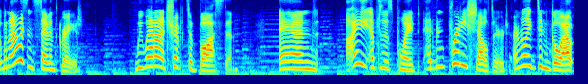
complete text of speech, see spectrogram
when I was in seventh grade, we went on a trip to Boston. And I, up to this point, had been pretty sheltered. I really didn't go out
